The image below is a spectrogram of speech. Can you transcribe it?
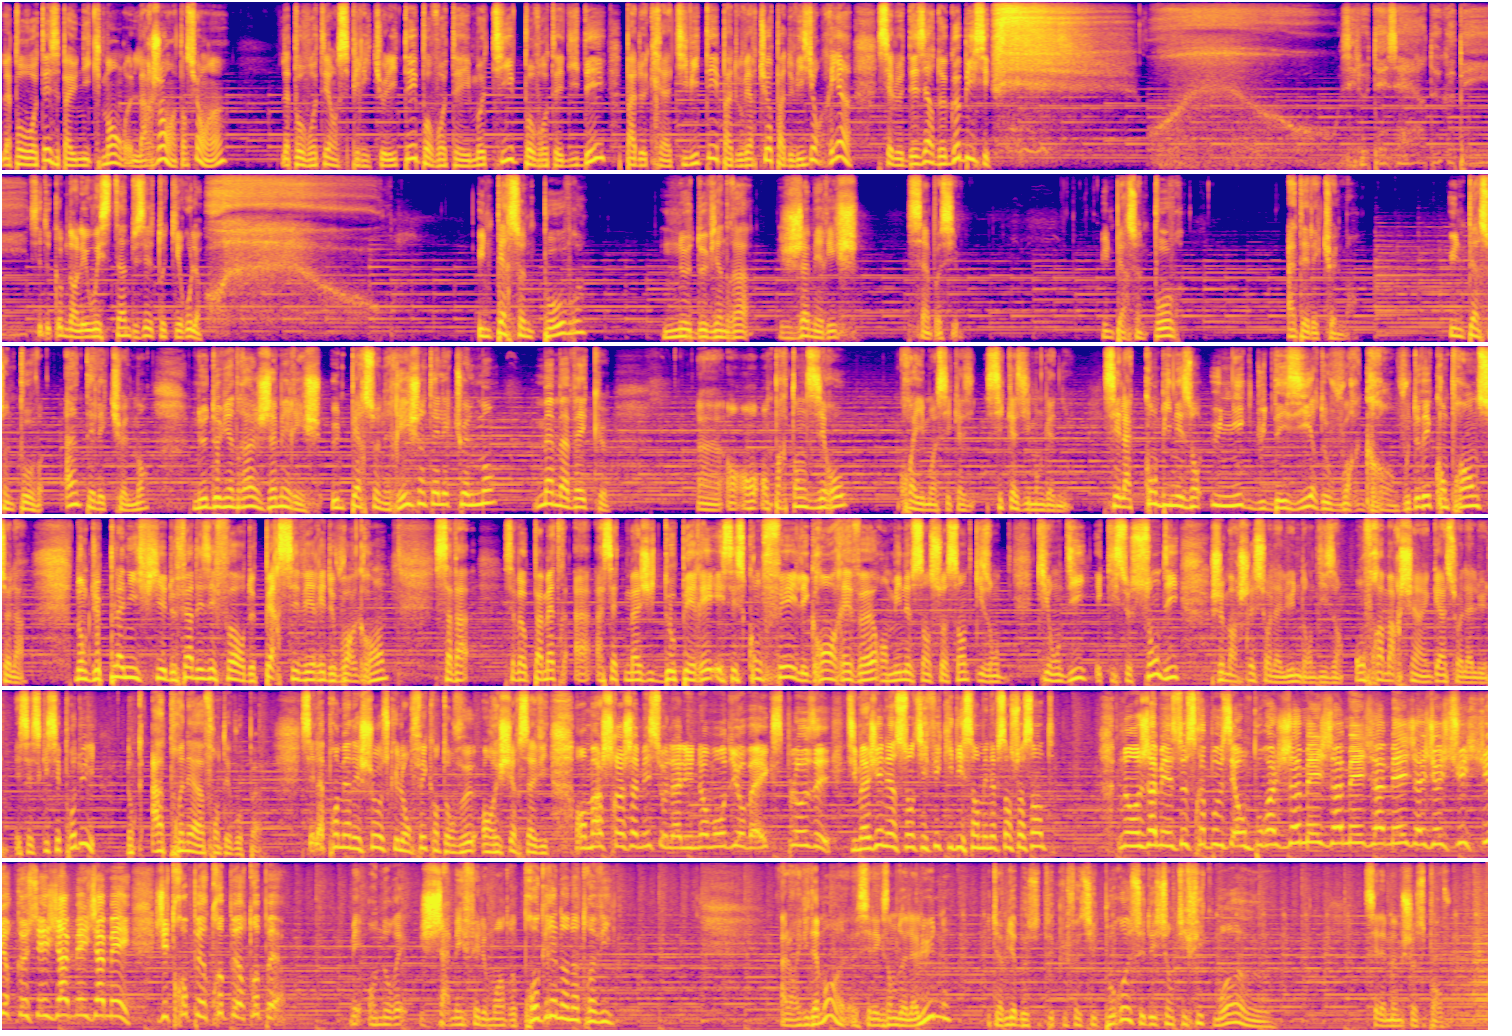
la pauvreté, c'est pas uniquement l'argent, attention. Hein. La pauvreté en spiritualité, pauvreté émotive, pauvreté d'idées, pas de créativité, pas d'ouverture, pas de vision, rien. C'est le désert de Gobi. C'est le désert de Gobi. C'est comme dans les westerns, tu sais, les trucs qui roulent. Une personne pauvre ne deviendra jamais riche. C'est impossible. Une personne pauvre intellectuellement. Une personne pauvre intellectuellement ne deviendra jamais riche. Une personne riche intellectuellement, même avec euh, en, partant de zéro, croyez-moi, c'est quasi, quasiment gagné. C'est la combinaison unique du désir de voir grand. Vous devez comprendre cela. Donc de planifier, de faire des efforts, de persévérer, de voir grand, ça va, ça va vous permettre à, cette magie d'opérer. Et c'est ce qu'ont fait les grands rêveurs en 1960 qui ont, qui ont dit et qui se sont dit Je marcherai sur la Lune dans 10 ans. On fera marcher un gars sur la Lune. Et c'est ce qui s'est produit. Donc apprenez à affronter vos peurs. C'est la première des choses que l'on fait quand on veut enrichir sa vie. On marchera jamais sur la Lune. Oh mon Dieu, on va exploser. T'imagines un scientifique qui dit ça en 1960 non, jamais, ce sera possible. On pourra jamais, jamais, jamais. Je, suis sûr que c'est jamais, jamais. J'ai trop peur, trop peur, trop peur mais on n'aurait jamais fait le moindre progrès dans notre vie. Alors évidemment, c'est l'exemple de la Lune. Et tu vas me dire, bah, c'était plus facile pour eux, c'est des scientifiques, moi. Euh. C'est la même chose pour vous.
